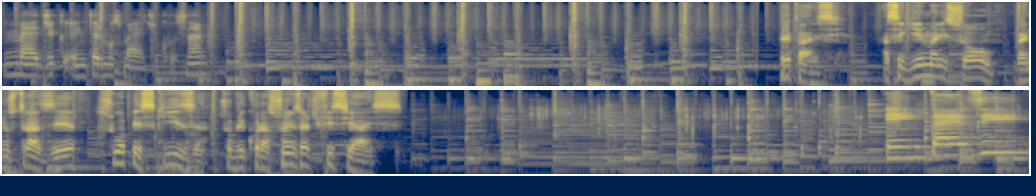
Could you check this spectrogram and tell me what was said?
médic, em termos médicos, né? Prepare-se. A seguir, Marisol vai nos trazer sua pesquisa sobre corações artificiais. Em tese.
